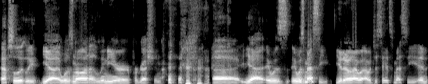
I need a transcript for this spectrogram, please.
Absolutely. Yeah, it was not a linear progression. uh, yeah, it was it was messy. You know, I, w- I would just say it's messy, and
